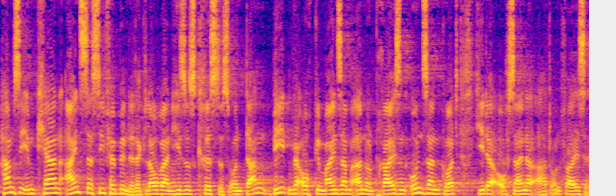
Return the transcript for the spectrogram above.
haben sie im Kern eins, das sie verbindet, der Glaube an Jesus Christus. Und dann beten wir auch gemeinsam an und preisen unseren Gott, jeder auf seine Art und Weise.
